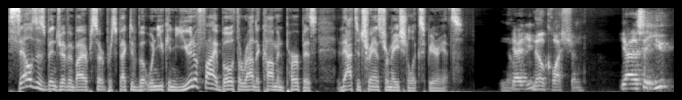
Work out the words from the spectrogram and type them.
Sales has been driven by a certain perspective, but when you can unify both around a common purpose, that's a transformational experience. No, yeah, you, no question. Yeah, I say you,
